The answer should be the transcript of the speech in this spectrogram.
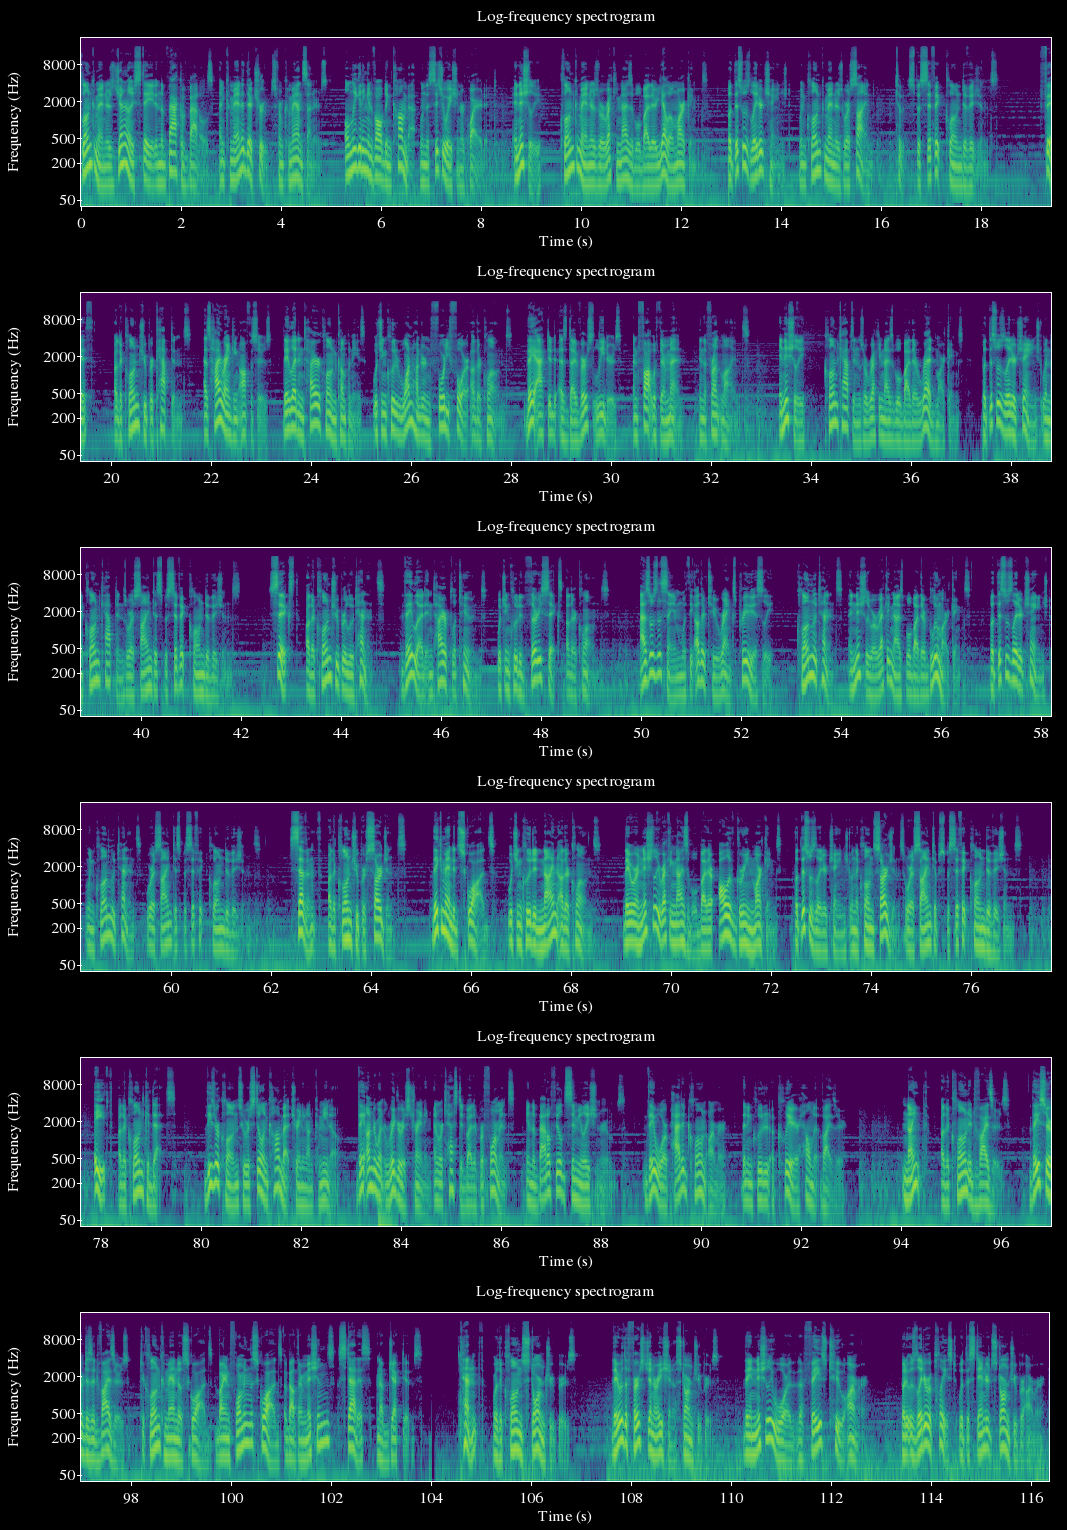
Clone commanders generally stayed in the back of battles and commanded their troops from command centers, only getting involved in combat when the situation required it. Initially, clone commanders were recognizable by their yellow markings, but this was later changed when clone commanders were assigned to specific clone divisions. Fifth are the clone trooper captains. As high ranking officers, they led entire clone companies, which included 144 other clones. They acted as diverse leaders and fought with their men in the front lines. Initially, clone captains were recognizable by their red markings, but this was later changed when the clone captains were assigned to specific clone divisions. Sixth are the clone trooper lieutenants. They led entire platoons, which included 36 other clones. As was the same with the other two ranks previously, clone lieutenants initially were recognizable by their blue markings, but this was later changed when clone lieutenants were assigned to specific clone divisions. Seventh are the clone trooper sergeants. They commanded squads, which included nine other clones. They were initially recognizable by their olive green markings, but this was later changed when the clone sergeants were assigned to specific clone divisions. Eighth are the clone cadets. These were clones who were still in combat training on Kamino. They underwent rigorous training and were tested by their performance in the battlefield simulation rooms. They wore padded clone armor that included a clear helmet visor. Ninth are the clone advisors. They served as advisors to clone commando squads by informing the squads about their missions, status, and objectives. Tenth were the clone stormtroopers. They were the first generation of stormtroopers. They initially wore the Phase 2 armor, but it was later replaced with the standard stormtrooper armor.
